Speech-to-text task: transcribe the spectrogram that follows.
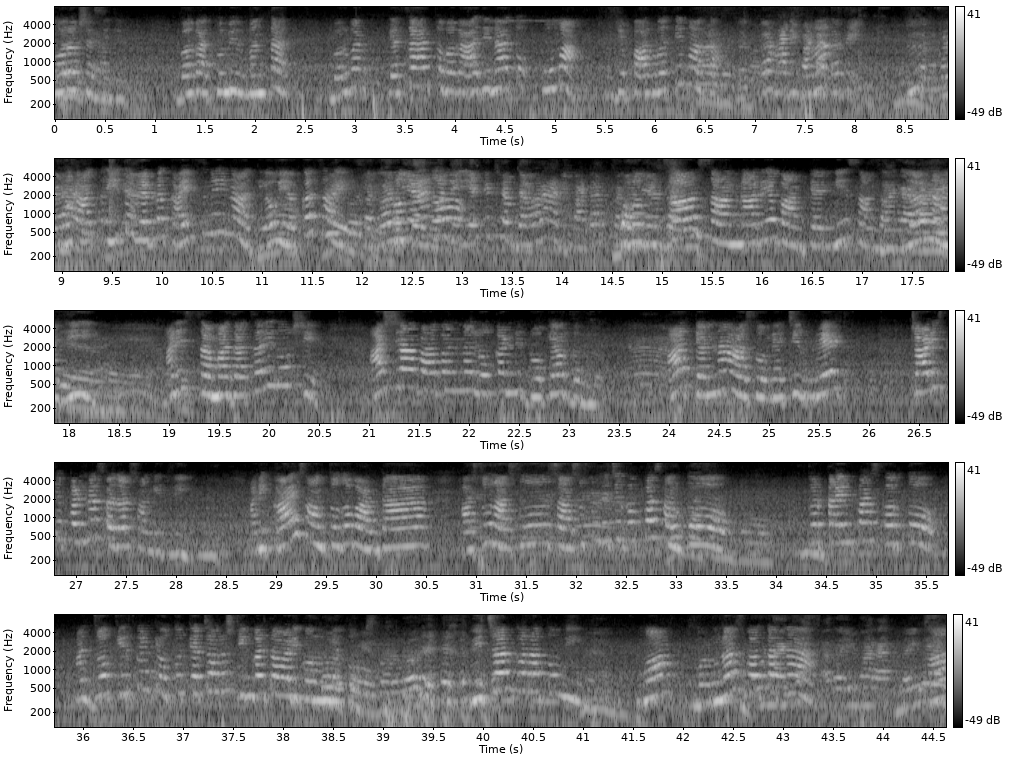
गोरक्षा स्थिती बघा तुम्ही म्हणतात बरोबर? त्याचा अर्थ बघा आदिनाथ उमा म्हणजे पार्वती माता. मग आता इथं वेगळं काहीच नाही ना. देव एकच आहे. फक्त. सांगणाऱ्या बामट्यांनी सांगितलं नाही. आणि समाजाचाही दोष आहे. अशा बाबांना लोकांनी डोक्यावर धरलं. हा. त्यांना हसवण्याची रेट चाळीस ते पन्नास हजार सांगितली. आणि काय सांगतो तो भांडा? हसून हसून सासू सुनेची गप्पा सांगतो. तो टाइमपास करतो. आणि जो कीर्तन ठेवतो त्याच्यावरच टिंगलटावाडी करून घेतो विचार करा तुम्ही. मग म्हणूनच बोलतात ना. हा,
